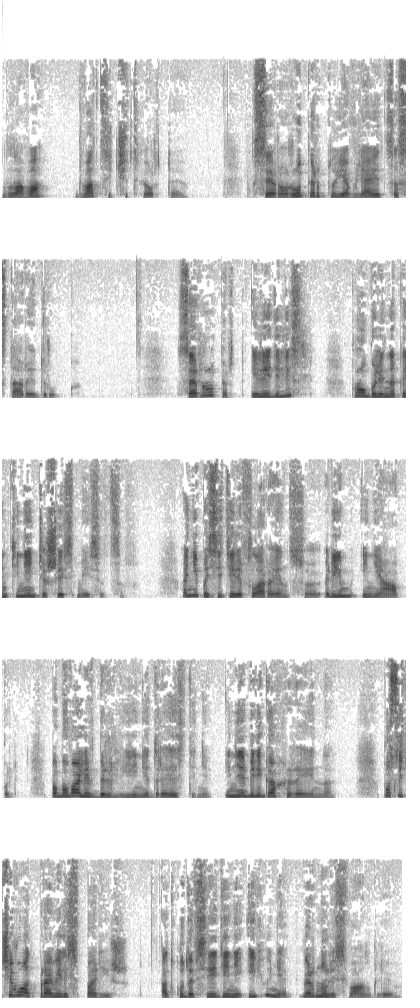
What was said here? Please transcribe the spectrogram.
Глава 24. К сэру Руперту является старый друг. Сэр Руперт и леди Лисль пробыли на континенте 6 месяцев. Они посетили Флоренцию, Рим и Неаполь, побывали в Берлине, Дрездене и на берегах Рейна, после чего отправились в Париж, откуда в середине июня вернулись в Англию.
